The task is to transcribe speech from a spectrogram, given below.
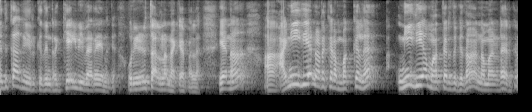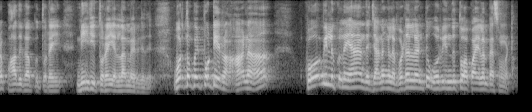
எதுக்காக இருக்குதுன்ற கேள்வி வேற எனக்கு. ஒரு எழுத்தாளனா நான் கேட்பேன்ல ஏன்னா அநீதியாக நடக்கிற மக்களை நீதியாக மாற்றுறதுக்கு தான் நம்மகிட்ட இருக்கிற பாதுகாப்பு துறை நீதித்துறை எல்லாமே இருக்குது. ஒருத்தன் போய் பூட்டிடுறான். ஆனால் கோவிலுக்குள்ளே ஏன் அந்த ஜனங்களை விடலைன்ட்டு ஒரு இந்துத்துவ பாயெல்லாம் பேச மாட்டான்.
